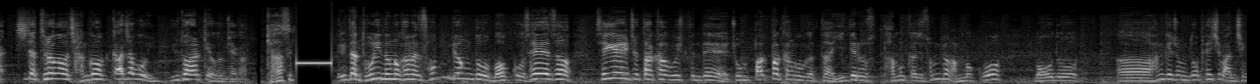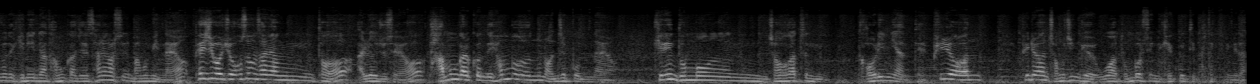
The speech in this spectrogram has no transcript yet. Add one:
자, 진짜 들어가면 장건 까자고 유도할게요 그럼 제가. 갸스 일단 돈이 넉넉하면 손병도 먹고 새에서 세계 일주 딱 하고 싶은데 좀 빡빡한 것 같다. 이대로 다문까지 손병 안 먹고 먹어도 어, 한 개 정도 패시브 안 챙겨도 기린이나 다문까지 사냥할 수 있는 방법이 있나요? 패시브 중 호선 사냥터 알려주세요. 다문 갈 건데 현무는 언제 뽑나요? 기린 돈 모은 저 같은 거린이한테 필요한 필요한 정신교육과 돈 벌 수 있는 개꿀팁 부탁드립니다.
